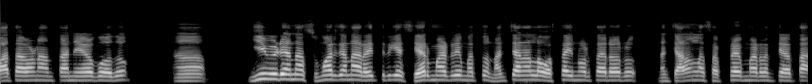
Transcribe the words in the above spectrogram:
ವಾತಾವರಣ ಅಂತಾನೆ ಹೇಳ್ಬೋದು. ಈ ವಿಡಿಯೋನ ಸುಮಾರು ಜನ ರೈತರಿಗೆ ಶೇರ್ ಮಾಡ್ರಿ ಮತ್ತು ನನ್ನ ಚಾನಲ್ ಹೊಸದಾಗಿ ನೋಡ್ತಾ ಇರೋರು ನನ್ನ ಚಾನಲ್ನ ಸಬ್ಸ್ಕ್ರೈಬ್ ಮಾಡ್ರಿ ಅಂತ ಹೇಳ್ತಾ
